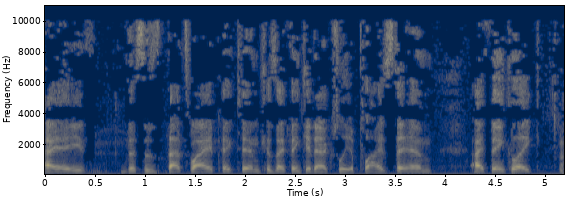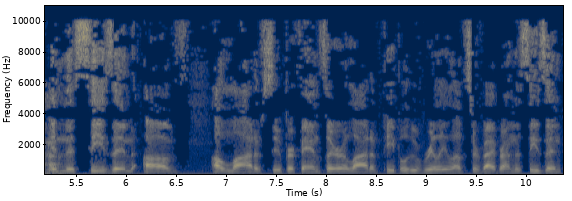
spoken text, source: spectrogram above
I this is that's why I picked him because I think it actually applies to him. I think like in this season of a lot of super fans, there are a lot of people who really love Survivor on the season.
